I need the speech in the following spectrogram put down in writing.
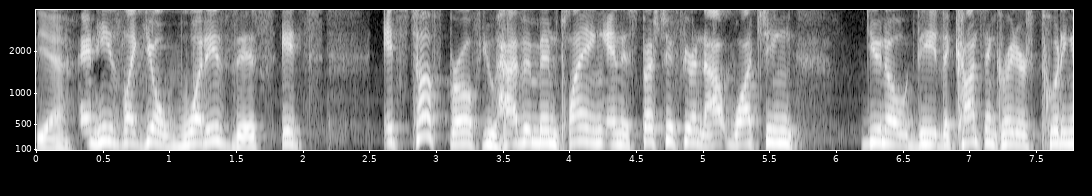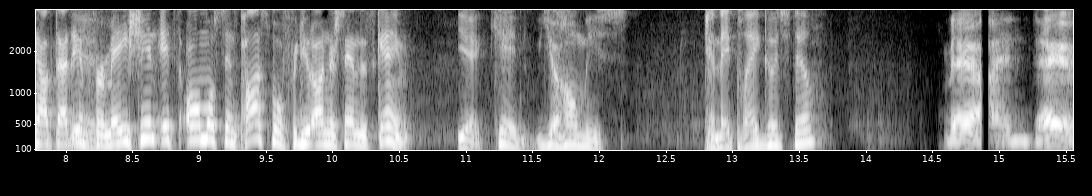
Yeah. and he's like yo what is this it's it's tough bro if you haven't been playing and especially if you're not watching you know the the content creators putting out that information it's almost impossible for you to understand this game Yeah, kid, your homies, can they play good still? Yeah, they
